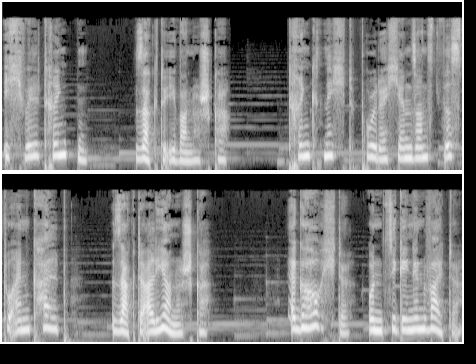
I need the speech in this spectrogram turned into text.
Ich will trinken, sagte Iwanuschka. Trink nicht, Brüderchen, sonst wirst du ein Kalb, sagte Aljonuschka. Er gehorchte, und sie gingen weiter.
